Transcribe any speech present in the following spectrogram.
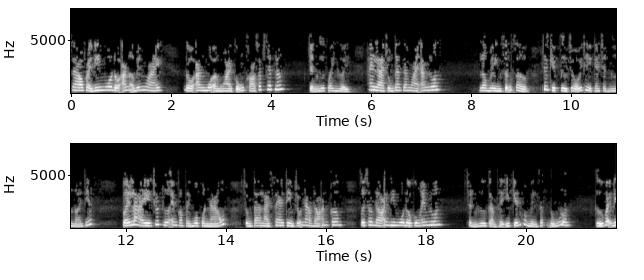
Sao phải đi mua đồ ăn ở bên ngoài? Đồ ăn mua ở ngoài cũng khó sắp xếp lắm. Trần Ngư quay người, hay là chúng ta ra ngoài ăn luôn? Lâu Minh sững sờ, chưa kịp từ chối thì nghe Trần Ngư nói tiếp. Với lại, chút nữa em còn phải mua quần áo, chúng ta lái xe tìm chỗ nào đó ăn cơm, rồi sau đó anh đi mua đồ cùng em luôn. Trần Ngư cảm thấy ý kiến của mình rất đúng luôn. Cứ vậy đi,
